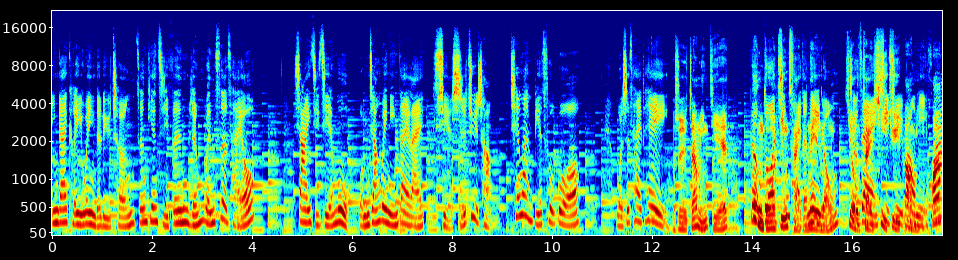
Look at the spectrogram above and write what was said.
应该可以为你的旅程增添几分人文色彩哦。下一集节目，我们将为您带来写实剧场，千万别错过哦。我是蔡佩，我是张明杰，更多精彩的内容就在戏剧爆米花。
